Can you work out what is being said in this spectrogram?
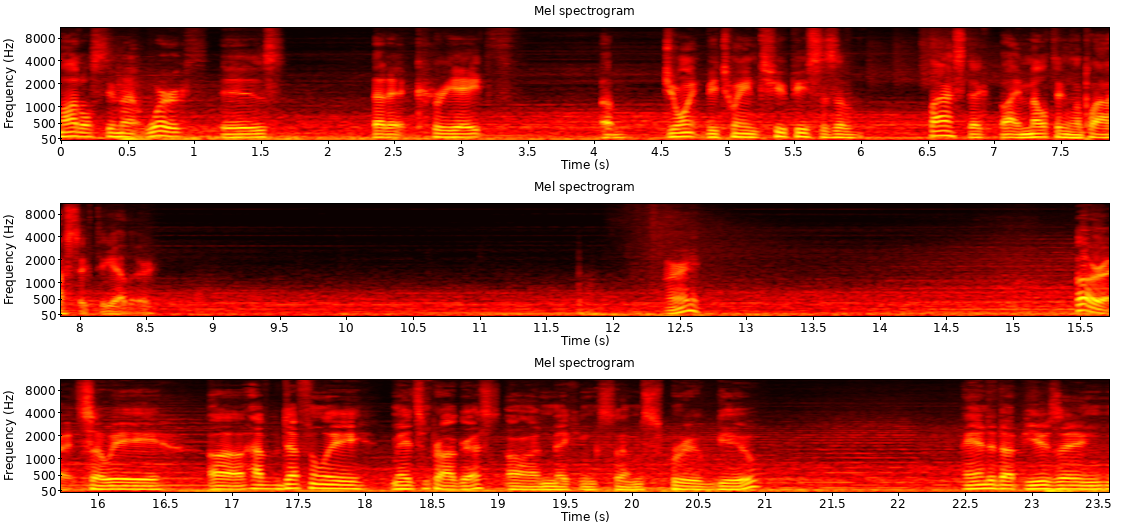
model cement works is that it creates a joint between two pieces of plastic by melting the plastic together. Alrighty. Alright, so we uh, have definitely made some progress on making some sprue goo. I ended up using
